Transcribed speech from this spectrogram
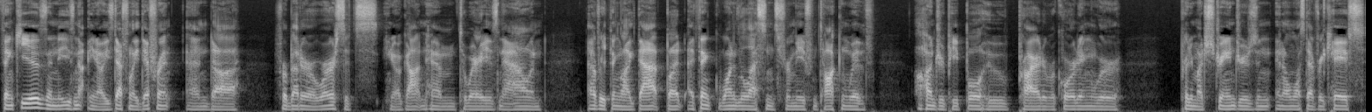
think he is, and he's not. You know, he's definitely different, and uh, for better or worse, it's you know gotten him to where he is now and everything like that. But I think one of the lessons for me from talking with a 100 people who prior to recording were pretty much strangers in, in almost every case.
